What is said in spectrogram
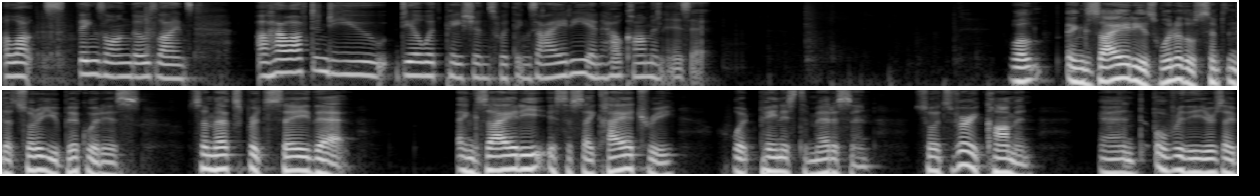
along things along those lines. Uh, how often do you deal with patients with anxiety, and how common is it? Well, anxiety is one of those symptoms that's sort of ubiquitous. Some experts say that anxiety is to psychiatry what pain is to medicine. So it's very common. And over the years, I,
